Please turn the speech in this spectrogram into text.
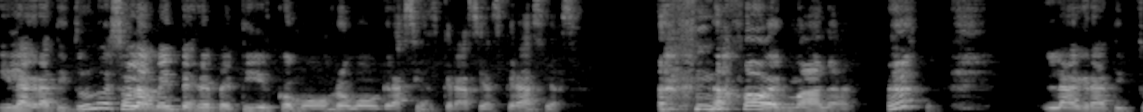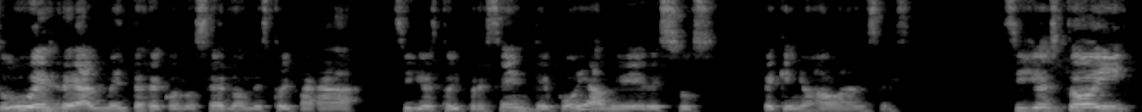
Y la gratitud no es solamente repetir como robot, gracias, gracias, gracias. no, hermana. La gratitud es realmente reconocer dónde estoy parada. Si yo estoy presente, voy a ver esos pequeños avances. Si yo estoy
